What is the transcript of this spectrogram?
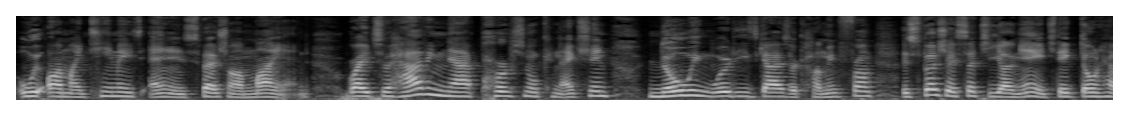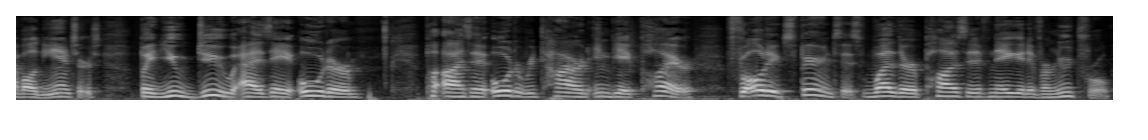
on my teammates' end and especially on my end. Right? So having that personal connection, knowing where these guys are coming from, especially at such a young age, they don't have all the answers. But you do as a older as an older retired NBA player for all the experiences, whether positive, negative, or neutral.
